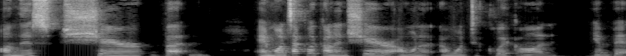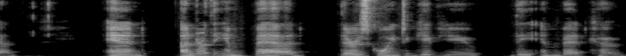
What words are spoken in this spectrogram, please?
on this share button. And once I click on and share, I want to, I want to click on embed. And under the embed, there's going to give you the embed code.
